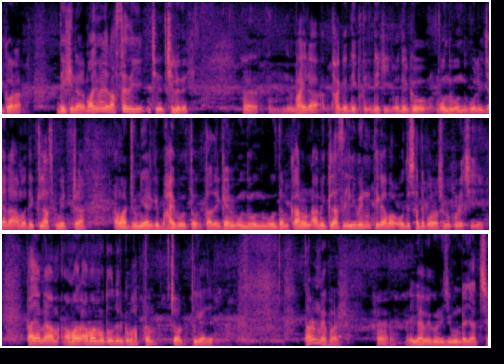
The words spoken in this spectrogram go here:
ই করা। দেখি না আর মাঝে মাঝে রাস্তায় দেখি ছেলেদের। হ্যাঁ ভাইরা থাকে দেখতে, দেখি। ওদেরকেও বন্ধু বন্ধু বলি, যারা আমাদের ক্লাসমেটরা আমার জুনিয়রকে ভাই বলতো, তাদেরকে আমি বন্ধু বন্ধু বলতাম। কারণ আমি ক্লাস ইলেভেন থেকে আবার ওদের সাথে পড়াশুনো করেছি। তাই আমি আমার আমার মতো ওদেরকেও ভাবতাম, চল, ঠিক আছে। দারুণ ব্যাপার হ্যাঁ এইভাবেই করে জীবনটা যাচ্ছে।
